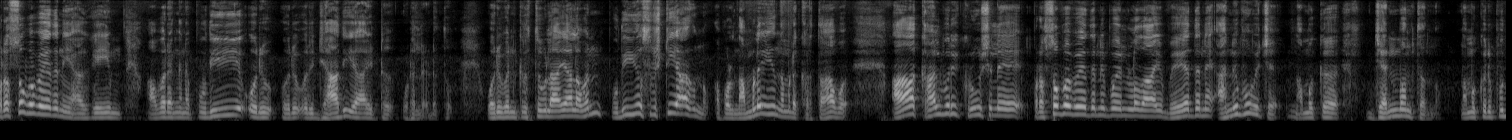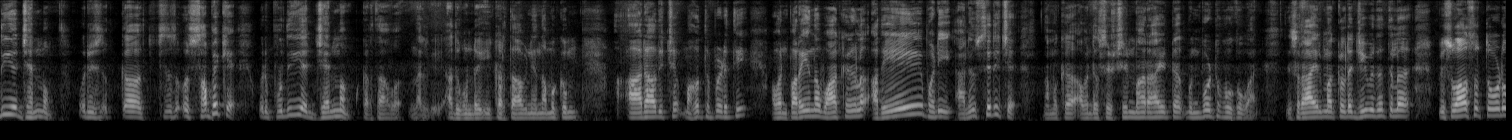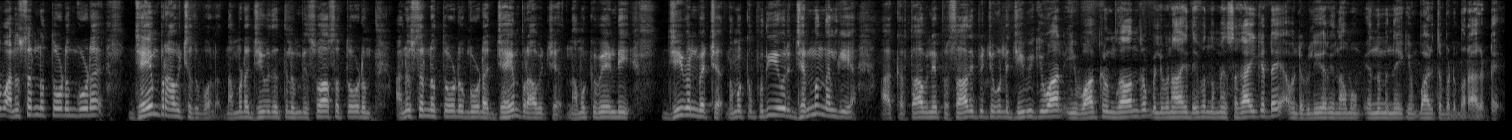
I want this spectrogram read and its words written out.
പ്രസവവേദനയാകുകയും അവരങ്ങനെ പുതിയ ഒരു ഒരു ഒരു ജാതിയായിട്ട് ഉടലെടുത്തു. ഒരുവൻ ക്രിസ്തുവിലായാൽ അവൻ പുതിയ സൃഷ്ടിയാകുന്നു. അപ്പോൾ നമ്മളെയും നമ്മുടെ കർത്താവ് ആ കാൽവരി ക്രൂശിലെ പ്രസവവേദന പോലുള്ളതായ വേദന അനുഭവിച്ച് നമുക്ക് ജന്മം തന്നു. നമുക്കൊരു പുതിയ ജന്മം ഒരു സഭയ്ക്ക് ഒരു പുതിയ ജന്മം കർത്താവ് നൽകി. അതുകൊണ്ട് ഈ കർത്താവിനെ നമുക്കും ആരാധിച്ച് മഹത്വപ്പെടുത്തി അവൻ പറയുന്ന വാക്കുകൾ അതേപടി അനുസരിച്ച് നമുക്ക് അവന്റെ ശിഷ്യന്മാരായിട്ട് മുൻപോട്ട് പോകുവാൻ ഇസ്രായേൽ മക്കളുടെ ജീവിതത്തിൽ വിശ്വാസത്തോടും അനുസരണത്തോടും കൂടെ ജയം പ്രാപിച്ചതുപോലെ നമ്മുടെ ജീവിതത്തിലും വിശ്വാസത്തോടും അനുസരണത്തോടും കൂടെ ജയം പ്രാപിച്ച് നമുക്ക് വേണ്ടി ജീവൻ വെച്ച് നമുക്ക് പുതിയൊരു ജന്മം നൽകിയ ആ കർത്താവിനെ പ്രസാദിപ്പിച്ചുകൊണ്ട് ജീവിക്കുവാൻ ഈ വാക്കുകൾ മുഖാന്തരം വലുവനായ ദൈവം നമ്മെ സഹായിക്കട്ടെ. അവന്റെ വിലയേറിയ നാമം എന്നും എന്നേക്കും വാഴ്ത്തപ്പെടുമാറാകട്ടെ.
